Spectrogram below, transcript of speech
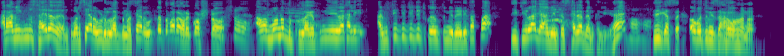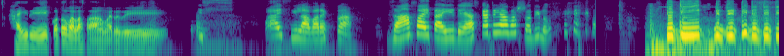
আর আমি কিন্তু সাইরা দেন তোমার চেয়ার উঠু লাগবে না চেয়ার উঠলে তোমার আবার কষ্ট। আমার মনে দুঃখ লাগে তুমি এইবার খালি আমি টি টি টি টি করে তুমি রেডি থাকবা কি কি লাগে আমি এটা সাইরা দেম খালি হ্যাঁ। ঠিক আছে ও তুমি যাও হানা। হাই রে কত বালা পা আমার রে। ইস পাইছিল আবার একটা। যা চাই তাই দে আজকে টিয়া বাসা দিল। টিটি টিটি টিটি টিটি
